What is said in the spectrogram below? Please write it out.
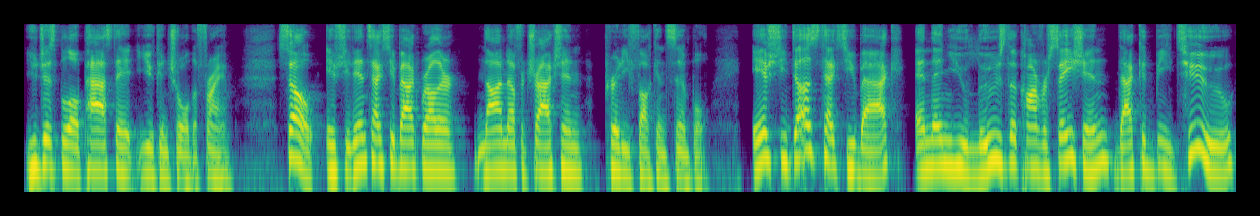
You just blow past it, you control the frame. So if she didn't text you back, brother, not enough attraction, pretty fucking simple. If she does text you back and then you lose the conversation, that could be two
